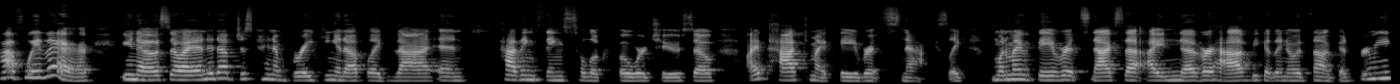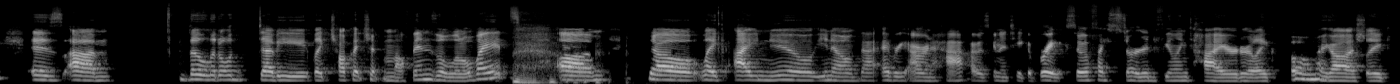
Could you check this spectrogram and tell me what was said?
halfway there." You know, so I ended up just kind of breaking it up like that and having things to look forward to. So I packed my favorite snacks. Like one of my favorite snacks that I never have because I know it's not good for me is um the little Debbie like chocolate chip muffins, the little bites. Um, so like I knew, you know, that every hour and a half I was going to take a break. So if I started feeling tired or like, oh my gosh, like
